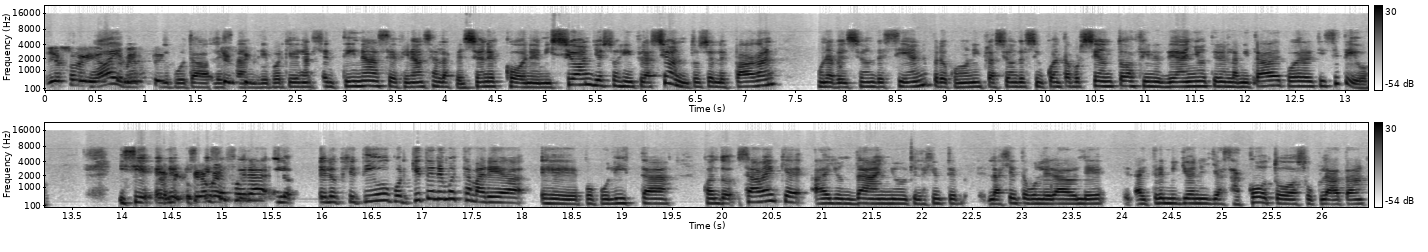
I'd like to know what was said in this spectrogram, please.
Y eso evidentemente... diputado Alessandri, porque en Argentina se financian las pensiones con emisión y eso es inflación, entonces les pagan una pensión de 100, pero con una inflación del 50% a fines de año tienen la mitad de poder adquisitivo. Y si ese fuera el objetivo, ¿por qué tenemos esta marea eh, populista cuando saben que hay un daño, que la gente, la gente vulnerable, hay 3 millones, ya sacó toda su plata,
